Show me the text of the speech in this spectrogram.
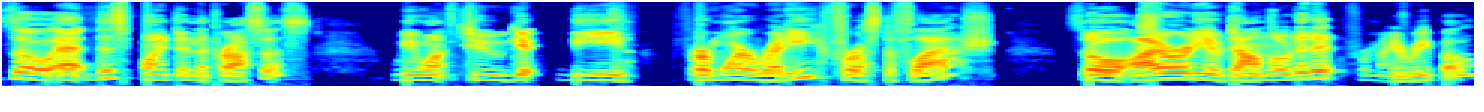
So at this point in the process, we want to get the firmware ready for us to flash. So I already have downloaded it from my repo.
